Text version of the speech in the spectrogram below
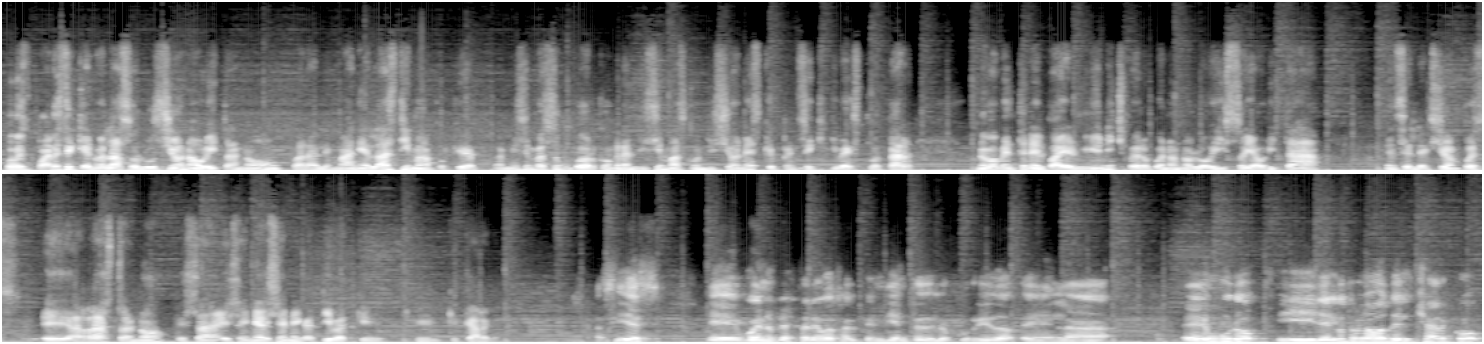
pues parece que no es la solución ahorita, ¿no? Para Alemania. Lástima, porque a mí se me hace un jugador con grandísimas condiciones que pensé que iba a explotar nuevamente en el Bayern Múnich, pero bueno, no lo hizo y ahorita en selección pues eh, arrastra, ¿no? Esa, esa inercia negativa que, carga. Así es. Eh, bueno, ya estaremos al pendiente de lo ocurrido en la Euro. Y del otro lado del charco,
